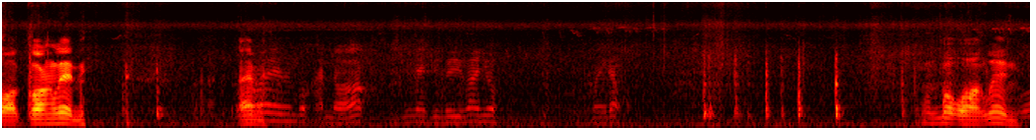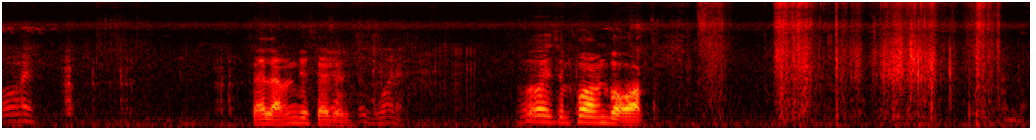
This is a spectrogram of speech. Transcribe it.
ออกกองเล่นนี่ได้ไหมโอ้ยมันบ่ขันดอกนี่แม่กินไปมาอยู่ไม่ครับมันโบออกเลยนี่โอ้ยใส่แล้วมันจะใส่เดี๋ยวทั้งหัวเนี่ยโอ้ยสัมพ่อมันโบออกขันดอก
